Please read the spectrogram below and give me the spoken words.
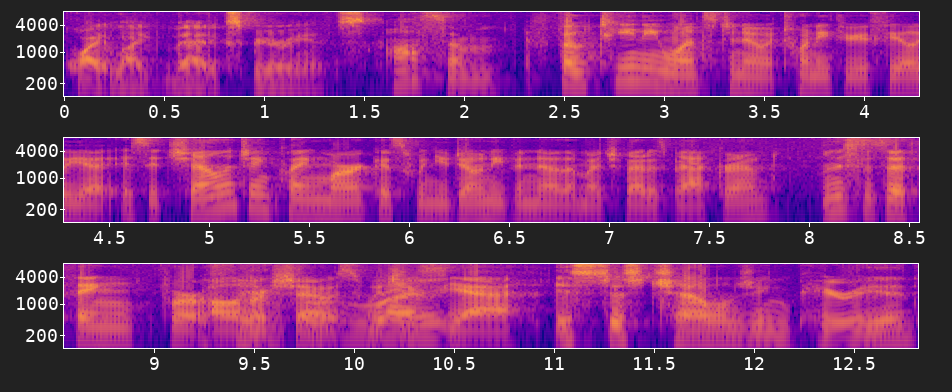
quite like that experience. Awesome. Fotini wants to know at 23 Ophelia, is it challenging playing Marcus when you don't even know that much about his background? And this is a thing for all of our thing for- shows, which right. is, yeah. It's just challenging, period,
